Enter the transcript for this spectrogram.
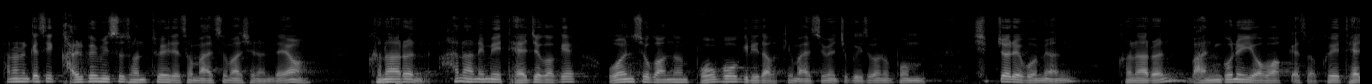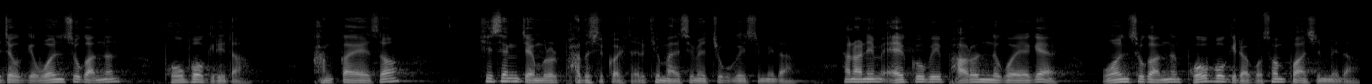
하나님께서 이 갈그미스 전투에 대해서 말씀하시는데요. 그날은 하나님이 대적에게 원수가 없는 보복일이다 그렇게 말씀해 주고 있어는 봄 10절에 보면 그날은 만군의 여호와께서 그의 대적에게 원수가 없는 보복일이다. 강가에서 희생 제물을 받으실 것이다. 이렇게 말씀해 주고 계십니다. 하나님 애굽의 바론 누구에게 원수가 없는 보복이라고 선포하십니다.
